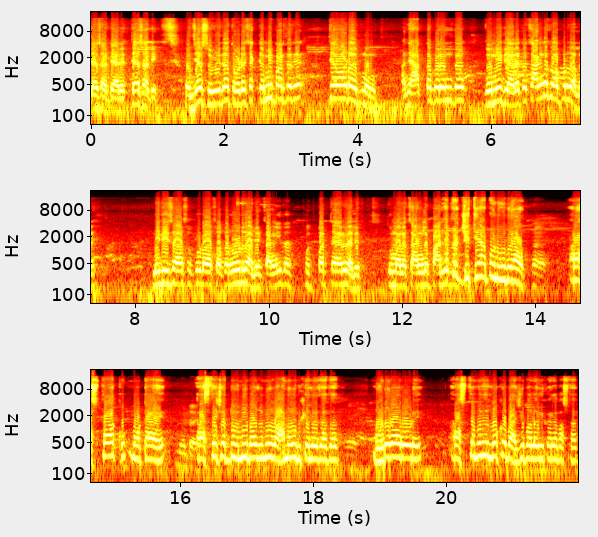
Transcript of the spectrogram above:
त्यासाठी आलेत. त्यासाठी. पण ज्या सुविधा थोड्याशा कमी पडतात त्या वाढत म्हणून. आणि आतापर्यंत जो निधी आला तो चांगलाच वापर झालाय. निधीचा असो कुठं असो आता रोड झाले चांगली फुटपाथ तयार झालेत. तुम्हाला चांगलं पाणी आता. जिथे आपण उभे आहोत रस्ता खूप मोठा आहे. मोठा आहे. रस्त्याच्या दोन्ही बाजूनी वाहनं उभी केले जातात. घोडेगाव रोड आहे. रस्त्यामध्ये लोक भाजीपाला विकायला बसतात.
